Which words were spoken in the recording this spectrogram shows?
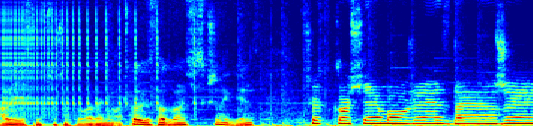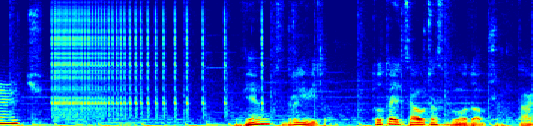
ale jestem wciąż na prowadzeniu. Aczkolwiek zostało 12 skrzynek, więc wszystko się może zdarzyć. Więc, drogi widzu, tutaj cały czas było dobrze, tak?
